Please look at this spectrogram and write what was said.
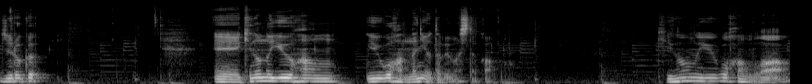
16えー、昨日の夕飯夕ご飯何を食べましたか？昨日の夕ご飯は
